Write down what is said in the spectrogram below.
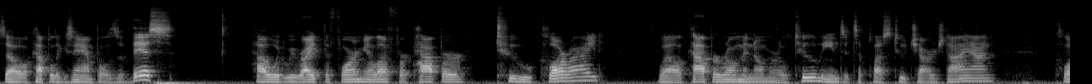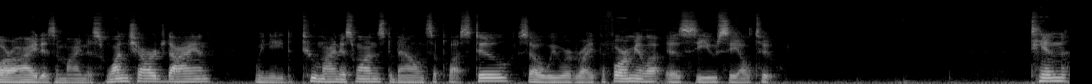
So a couple examples of this. How would we write the formula for copper 2 chloride? Well, copper Roman numeral 2 means it's a plus 2 charged ion. Chloride is a minus 1 charged ion. We need two minus 1s to balance a plus 2, so we would write the formula as CuCl2 tin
